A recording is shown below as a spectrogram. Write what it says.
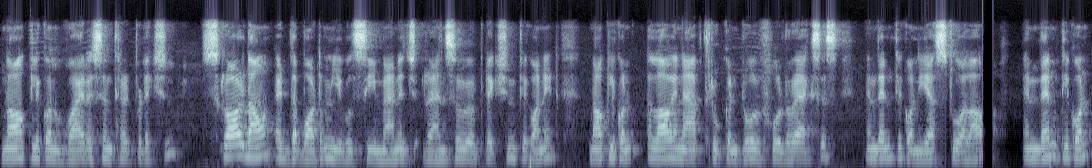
Now click on virus and threat protection. Scroll down at the bottom you will see manage ransomware protection. Click on it. Now click on allow an app through control folder access and then click on yes to allow and then click on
